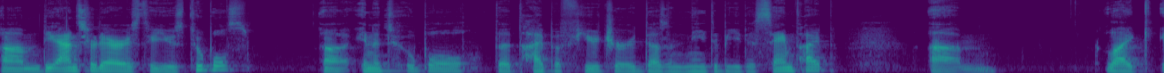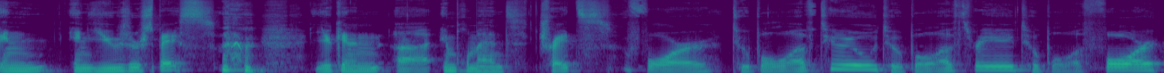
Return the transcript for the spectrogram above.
Um, the answer there is to use tuples. Uh, in a tuple, the type of future doesn't need to be the same type. Um, like in in user space, you can uh, implement traits for tuple of two, tuple of three, tuple of four.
